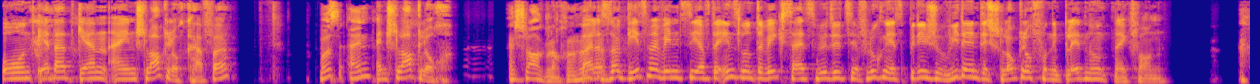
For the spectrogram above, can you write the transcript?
und er hat gern ein Schlagloch kaufen. Was? Ein? Ein Schlagloch. Ein Schlagloch. Aha. Weil er sagt, jetzt mal, wenn Sie auf der Insel unterwegs seid, würdet ihr fluchen, jetzt bin ich schon wieder in das Schlagloch von den bläden Hunden eingefahren.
